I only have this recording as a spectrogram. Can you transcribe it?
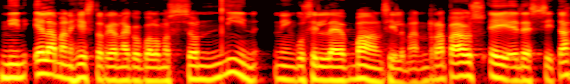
niin elämän historian näkökulmassa se on niin, niin kuin silleen vaan silmän räpäys, ei edes sitä,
